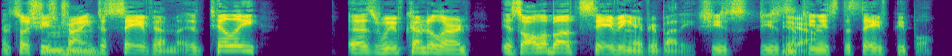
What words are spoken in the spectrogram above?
and so she's Mhm. trying to save him. Tilly, as we've come to learn, is all about saving everybody. She's she's Yeah. she needs to save people.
